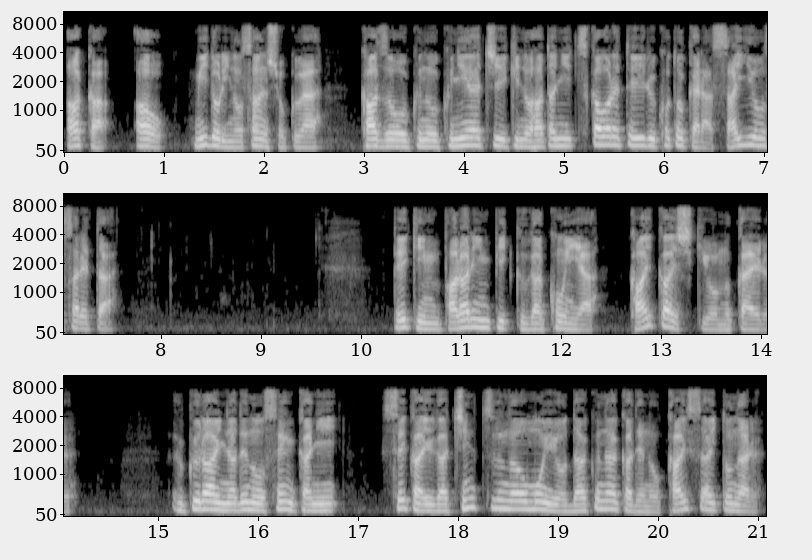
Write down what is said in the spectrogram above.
赤、青、緑の三色は、数多くの国や地域の旗に使われていることから採用された。北京パラリンピックが今夜、開会式を迎える。ウクライナでの戦火に世界が沈痛な思いを抱く中での開催となる。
